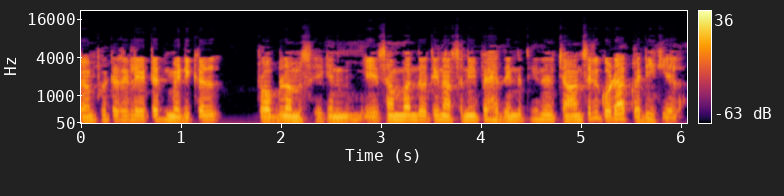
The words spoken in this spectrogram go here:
කම්පියුටර් රිලේටඩ් මෙඩිකල් ප්‍රොබ්ලම්ස් ඒ කියන්නේ ඒ සම්බන්ධව තියෙන අසනීප හැදෙන්න තියෙන chance එක ගොඩාක් වැඩි කියලා.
